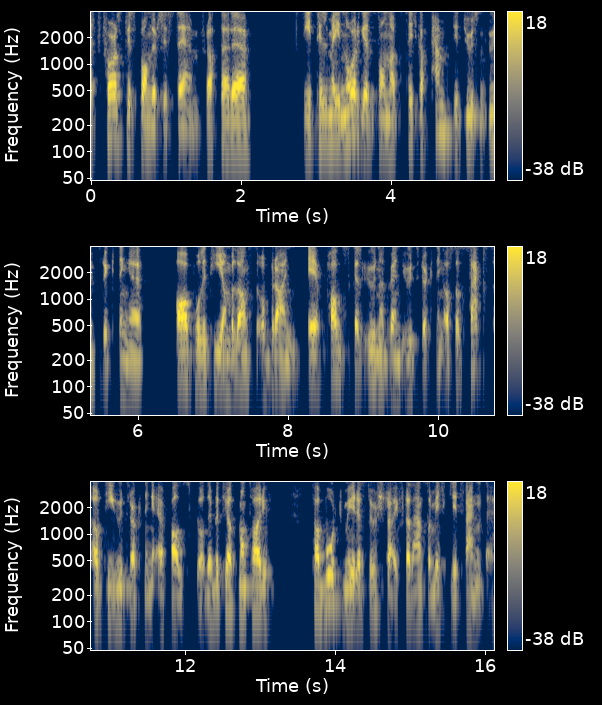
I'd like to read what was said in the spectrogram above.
Et first responder-system. for at det er i, til og med i Norge sånn at ca. 50 000 utrykninger av politi, ambulanse og brann er falsk eller unødvendig utrykning. Altså seks av ti utrykninger er falske. og Det betyr at man tar, tar bort mye ressurser fra den som virkelig trenger det.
